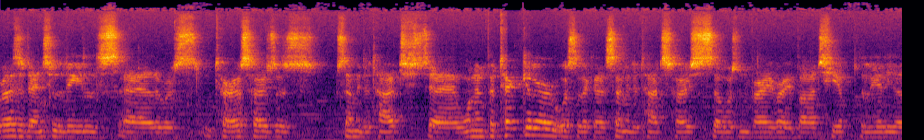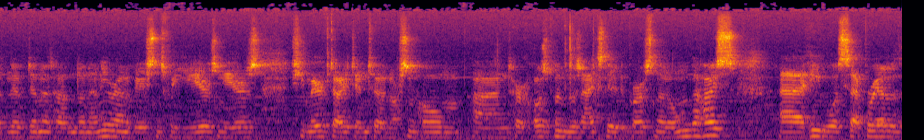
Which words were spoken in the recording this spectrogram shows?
residential deals. Uh, there was terrace houses, semi-detached. Uh, one in particular was like a semi-detached house that was in very, very bad shape. The lady that lived in it hadn't done any renovations for years and years. She moved out into a nursing home, and her husband was actually the person that owned the house. Uh, he was separated,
